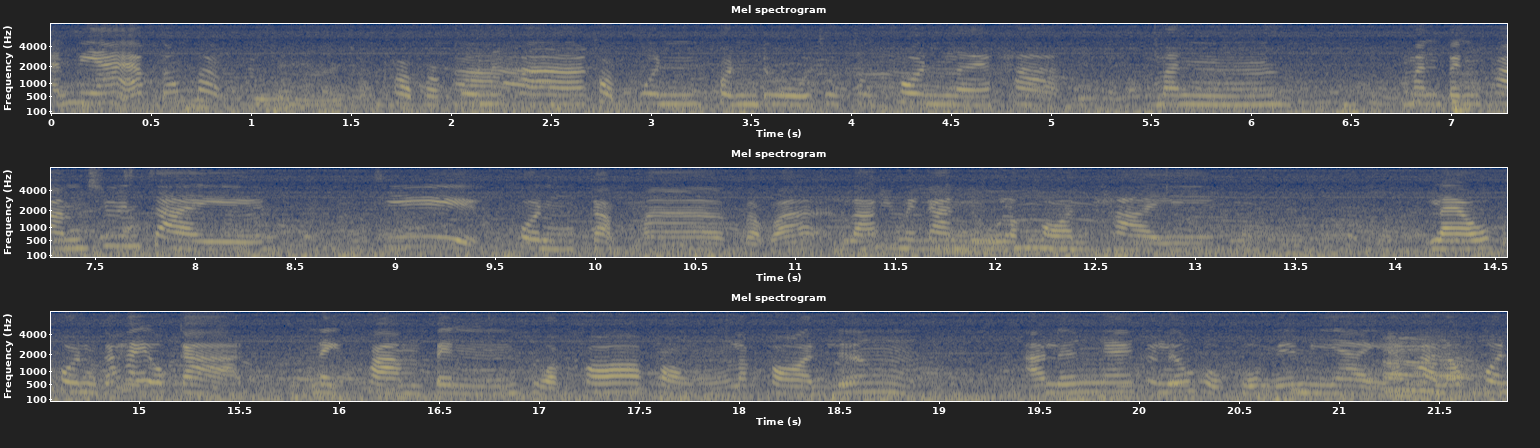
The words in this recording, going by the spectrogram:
อันเนี้ยแอปต้องแบบ ขอบพระคุณค่ะขอบคุณคนดูทุกๆคนเลยค่ะ มันมันเป็นความชื่นใจที่คนกลับมาแบบว่ารักในการดูละครไทย แล้วคนก็ให้โอกาสในความเป็นหัวข้อของละครเรื่องอะเรื่องง่ายคือเรื่องหัวโขมเมียเมียอย่างเงี้ยค่ะแล้วคน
